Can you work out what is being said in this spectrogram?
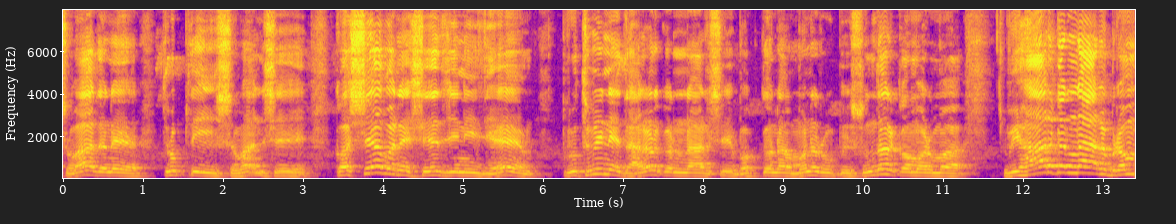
સ્વાદ અને તૃપ્તિ સમાન છે. કશ્યપ અને શેરજીની જેમ પૃથ્વીને ધારણ કરનાર છે ભક્તોના મનરૂપી સુંદર કમળમાં વિહાર કરનાર બ્રહ્મ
